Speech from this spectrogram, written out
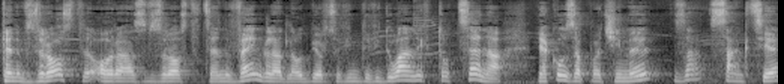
Ten wzrost oraz wzrost cen węgla dla odbiorców indywidualnych to cena, jaką zapłacimy za sankcje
